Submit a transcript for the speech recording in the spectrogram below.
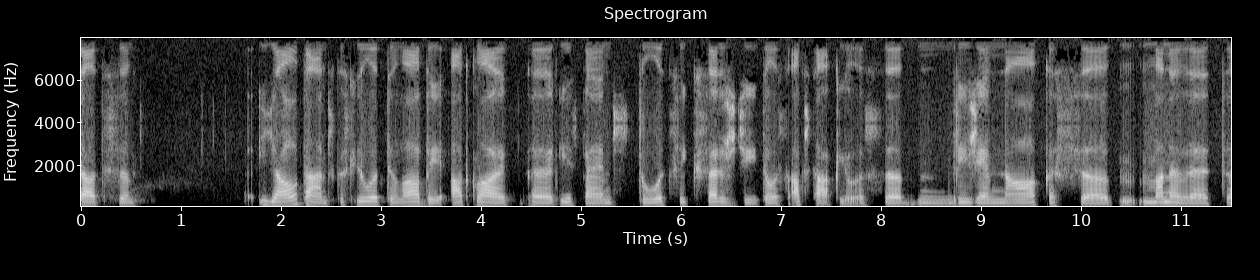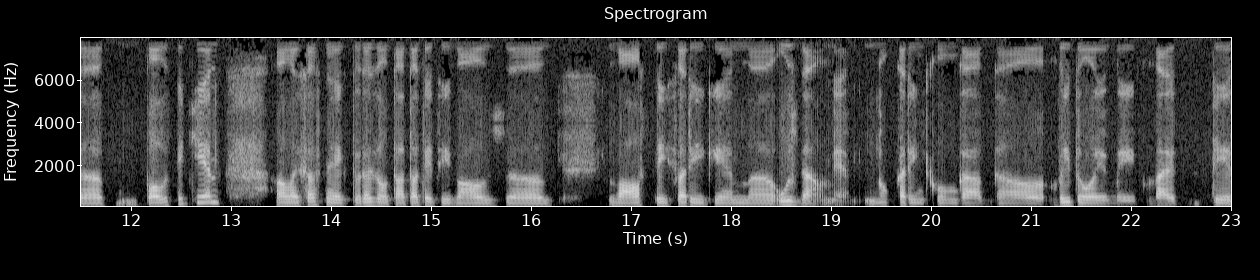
tāds uh, jautājums, kas ļoti labi atklāja uh, iespējams to, cik sarežģītos apstākļos uh, brīžiem nākas uh, manevrēt uh, politiķiem, uh, lai sasniegtu rezultātu attiecībā uz uh, valstī svarīgiem uh, uzdevumiem. Nu, Kariņkunga uh, lidojumi vai tie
